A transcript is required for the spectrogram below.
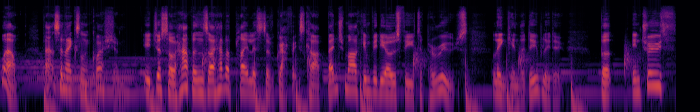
Well, that's an excellent question. It just so happens I have a playlist of graphics card benchmarking videos for you to peruse, link in the doobly doo. But in truth,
